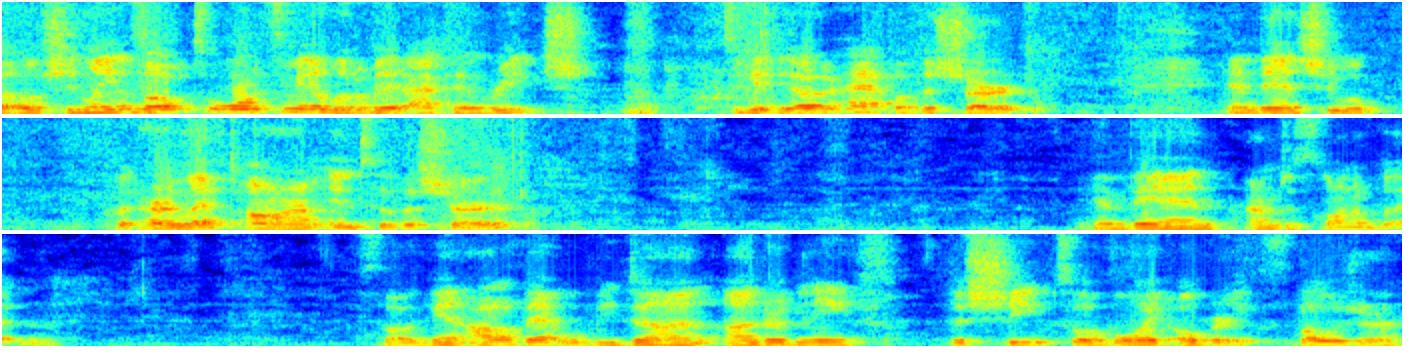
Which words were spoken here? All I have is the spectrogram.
So if she leans over towards me a little bit, I can reach to get the other half of the shirt. And then she will put her left arm into the shirt. And then I'm just going to button. So again, all of that will be done underneath the sheet to avoid overexposure.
